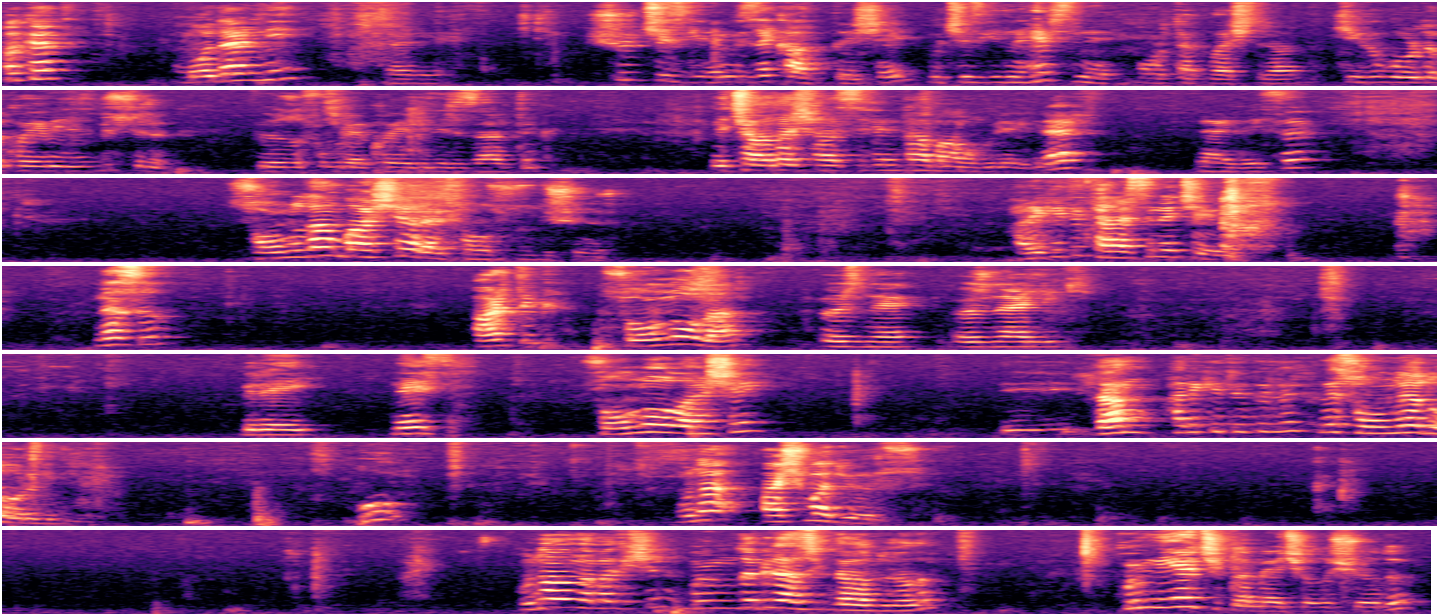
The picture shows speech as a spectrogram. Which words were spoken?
Fakat modernliğin yani şu çizginin bize kattığı şey, bu çizginin hepsini ortaklaştıran, Kierkegaard'u da koyabiliriz, bir sürü filozofu buraya koyabiliriz artık. Ve çağdaş felsefenin tamamı buraya girer, neredeyse. Sonludan başlayarak sonsuz düşünür. Hareketi tersine çevirir. Nasıl? Artık sonlu olan özne, öznellik, birey, neyse. Sonlu olan şey e, den hareket edilir ve sonluya doğru gidilir. Bu buna aşma diyoruz. Bunu anlamak için Hume'da birazcık daha duralım. Hume neyi açıklamaya çalışıyordu?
